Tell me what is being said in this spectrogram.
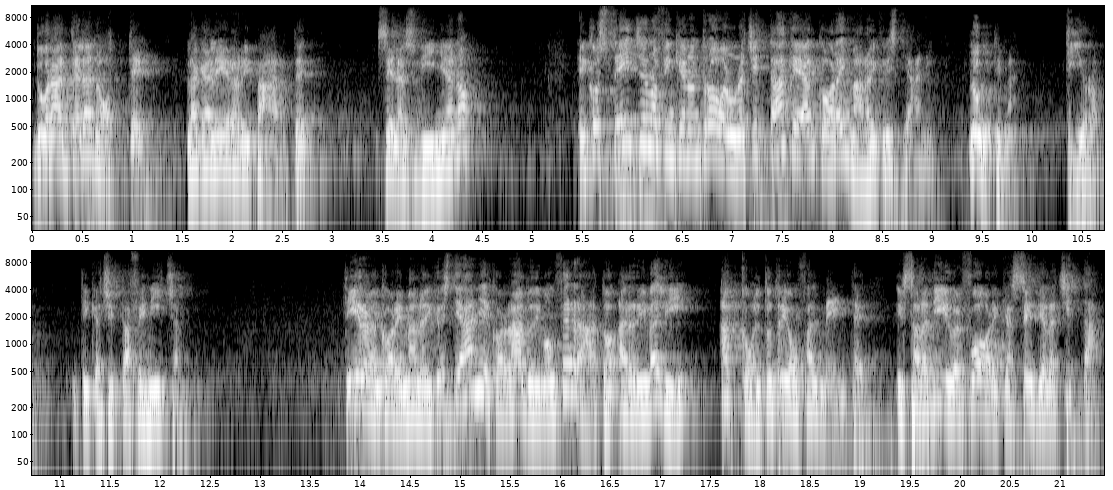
Durante la notte la galera riparte, se la svignano, e costeggiano finché non trovano una città che è ancora in mano ai cristiani. L'ultima, Tiro, antica città fenicia. Tiro è ancora in mano ai cristiani e Corrado di Monferrato arriva lì accolto trionfalmente. Il Saladino è fuori che assedia la città,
